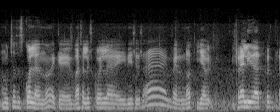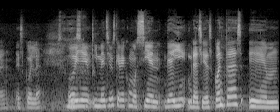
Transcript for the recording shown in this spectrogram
muchas escuelas, ¿no? De que vas a la escuela y dices, ah, pero no, ya realidad contra escuela. Oye, y mencionas que había como 100. De ahí, gracias. ¿Cuántas, eh,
